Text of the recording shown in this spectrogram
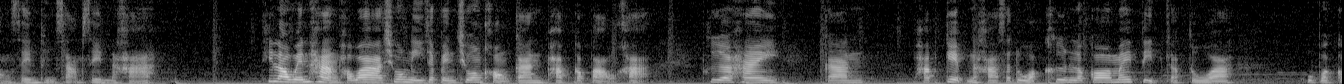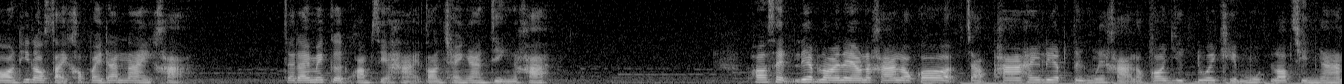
2เซนถึง3เซนนะคะ ที่เราเว้นห่างเพราะว่าช่วงนี้จะเป็นช่วงของการพับกระเป๋าค่ะ เพื่อให้การพับเก็บนะคะ สะดวกขึ้นแล้วก็ไม่ติดกับตัวอุปกรณ์ที่เราใส่เข้าไปด้านในค่ะ จะได้ไม่เกิดความเสียหายตอนใช้งานจริงนะคะ พอเสร็จเรียบร้อยแล้วนะคะ เราก็จับผ้าให้เรียบตึงเลยค่ะ แล้วก็ยึดด้วยเข็มหมุดรอบชิ้นงาน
